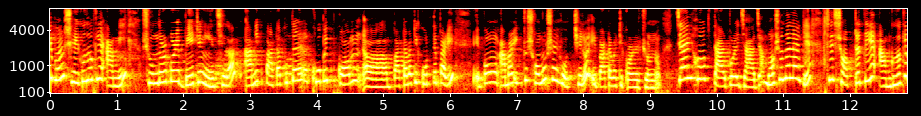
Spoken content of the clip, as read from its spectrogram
এবং সেগুলোকে আমি সুন্দর করে বেটে নিয়েছিলাম। আমি পাটাপুতার খুবই কম বাটাবাটি করতে পারি এবং আমার একটু সমস্যাই হচ্ছিল এই বাটাবাটি করার জন্য। যাই হোক, তারপরে যা যা মশলা লাগে সে সবটা দিয়ে আমগুলোকে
